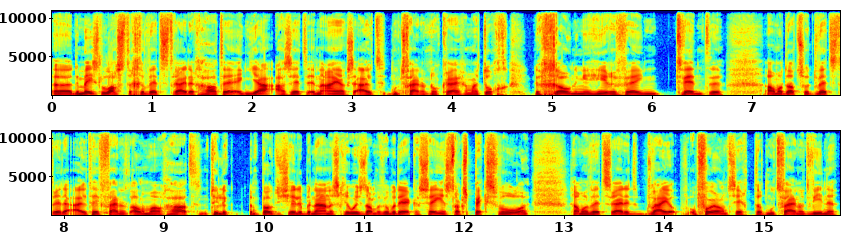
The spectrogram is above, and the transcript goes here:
de meest lastige wedstrijden gehad. Hè? En ja, AZ en Ajax uit moet Feyenoord nog krijgen. Maar toch de Groningen, Heerenveen, Twente, allemaal dat soort wedstrijden uit heeft Feyenoord allemaal gehad. Natuurlijk, een potentiële bananenschil is dan bijvoorbeeld RKC en straks Pek Zwolle. allemaal wedstrijden waar je op voorhand zegt dat moet Feyenoord winnen.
